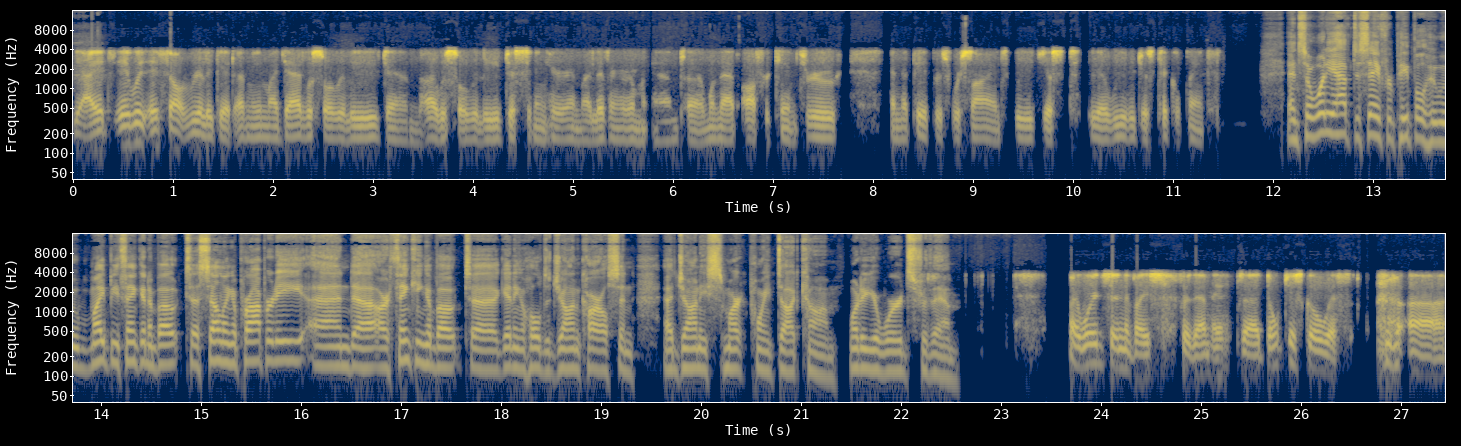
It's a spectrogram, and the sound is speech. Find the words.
yeah, it it was it felt really good. I mean, my dad was so relieved, and I was so relieved just sitting here in my living room. And uh, when that offer came through, and the papers were signed, we just you know, we were just tickle pink. And so, what do you have to say for people who might be thinking about uh, selling a property and uh, are thinking about uh, getting a hold of John Carlson at johnnysmartpoint.com? What are your words for them? My words and advice for them is uh, don't just go with uh,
